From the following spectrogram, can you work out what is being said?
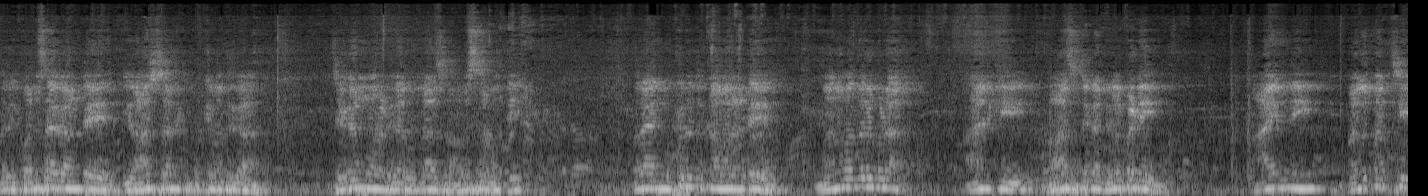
మరి కొనసాగాలంటే ఈ రాష్ట్రానికి ముఖ్యమంత్రిగా జగన్మోహన్ రెడ్డి గారు ఉండాల్సిన అవసరం ఉంది. మరి ఆయన ముఖ్యమంత్రి కావాలంటే మనమందరం కూడా ఆయనకి బాధ్యతగా నిలబడి ఆయన్ని బలపరిచి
